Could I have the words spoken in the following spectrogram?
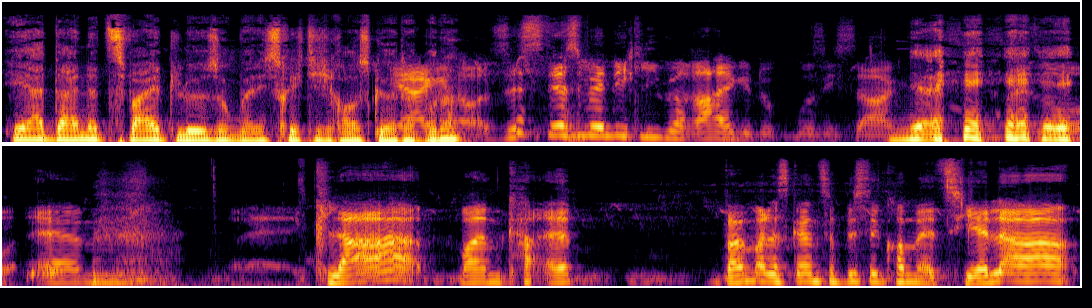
eher deine Zweitlösung, wenn ich es richtig rausgehört Ja, habe, oder? genau. Das ist, das mir nicht liberal genug, muss ich sagen. Ja. Also, ähm, äh, klar, man kann, äh, weil man das Ganze ein bisschen kommerzieller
